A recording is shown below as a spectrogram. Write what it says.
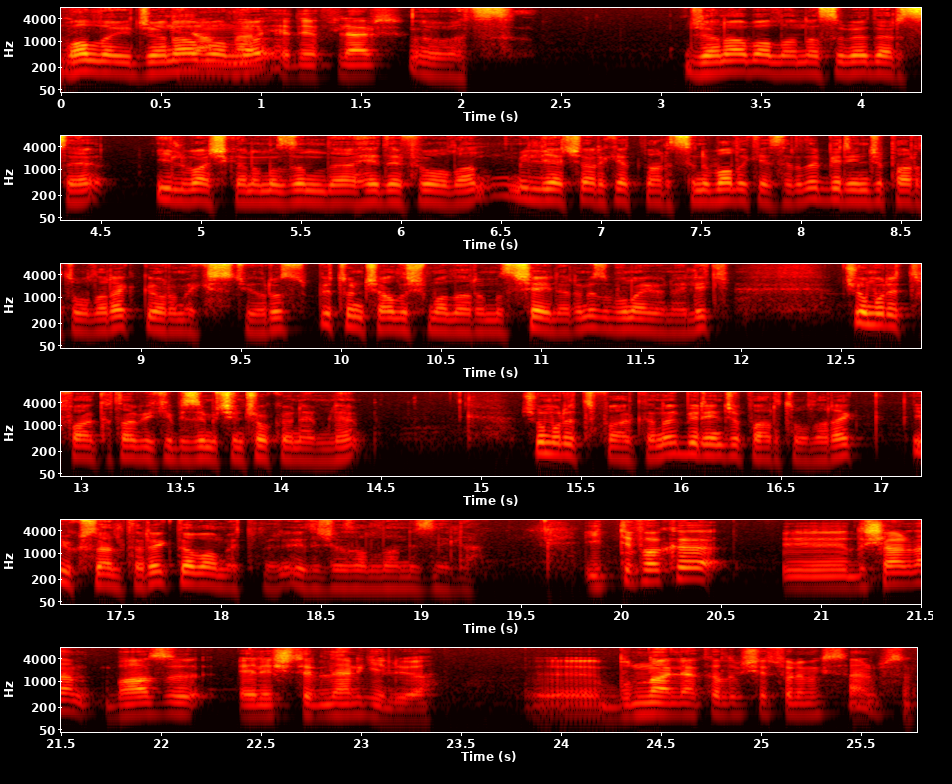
Vallahi Cenab-ı Allah hedefler. Evet. Cenab-ı Allah nasip ederse il başkanımızın da hedefi olan Milliyetçi Hareket Partisi'ni Balıkesir'de birinci parti olarak görmek istiyoruz. Bütün çalışmalarımız, şeylerimiz buna yönelik. Cumhur İttifakı tabii ki bizim için çok önemli. Cumhur İttifakı'nı birinci parti olarak yükselterek devam edeceğiz Allah'ın izniyle. İttifaka e, dışarıdan bazı eleştiriler geliyor. E, bununla alakalı bir şey söylemek ister misin?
